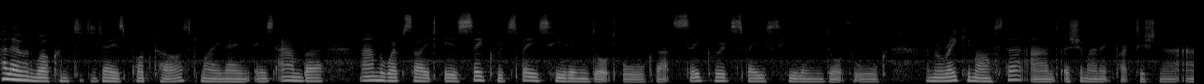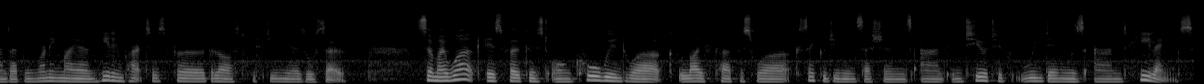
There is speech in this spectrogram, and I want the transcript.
Hello and welcome to today's podcast. My name is Amber and the website is sacredspacehealing.org. That's sacredspacehealing.org. I'm a Reiki master and a shamanic practitioner, and I've been running my own healing practice for the last 15 years or so. So, my work is focused on core wound work, life purpose work, sacred union sessions, and intuitive readings and healings.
